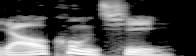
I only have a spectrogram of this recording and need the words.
遥控器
